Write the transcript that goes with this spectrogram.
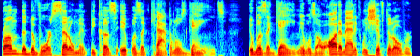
from the divorce settlement because it was a capital's gains it was a gain. It was automatically shifted over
